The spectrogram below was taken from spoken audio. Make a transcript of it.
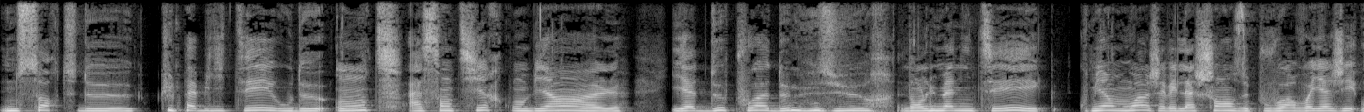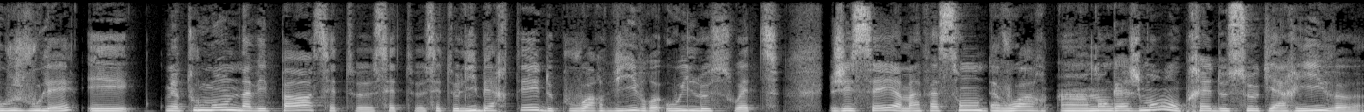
une sorte de culpabilité ou de honte à sentir combien euh, il y a deux poids, deux mesures dans l'humanité et combien moi j'avais la chance de pouvoir voyager où je voulais et combien tout le monde n'avait pas cette, cette, cette liberté de pouvoir vivre où il le souhaite. J'essaie à ma façon d'avoir un engagement auprès de ceux qui arrivent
